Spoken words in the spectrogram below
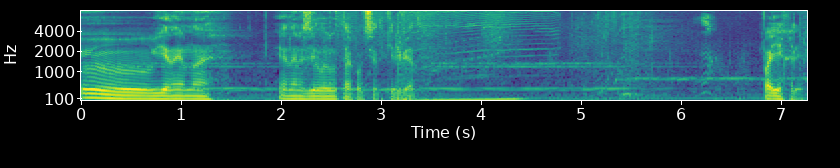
Я, наверное Я, наверное, сделаю вот так вот все-таки, ребят. Поехали.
